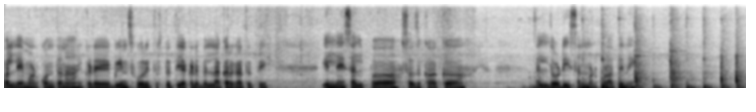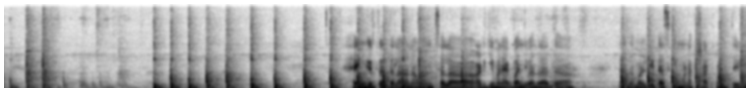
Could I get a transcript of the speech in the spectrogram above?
ಪಲ್ಯ ಮಾಡ್ಕೊತನ, ಈ ಕಡೆ ಬೀನ್ಸ್ ಹುರಿತಿರ್ತೈತಿ, ಆ ಕಡೆ ಬೆಲ್ಲ ಕರ್ಗಾತೈತಿ. ಇಲ್ಲೇ ಸ್ವಲ್ಪ ಸಜ್ಕಾಕ ಎಲ್ದೋಡಿ ಸಣ್ಣ ಮಾಡ್ಕೊಳತ್ತೀನಿ ಹೆಂಗಿರ್ತೈತಲ್ಲ, ನಾವು ಒಂದು ಸಲ ಅಡ್ಗೆ ಮನ್ಯಾಗ ಬಂದ್ವಿ ಅಂದ್ರೆ ಅದು ಅದು ಮಲ್ಟಿ ಟಾಸ್ಕಿಂಗ್ ಮಾಡೋಕ್ಕೆ ಸ್ಟಾರ್ಟ್ ಮಾಡ್ತೀವಿ.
